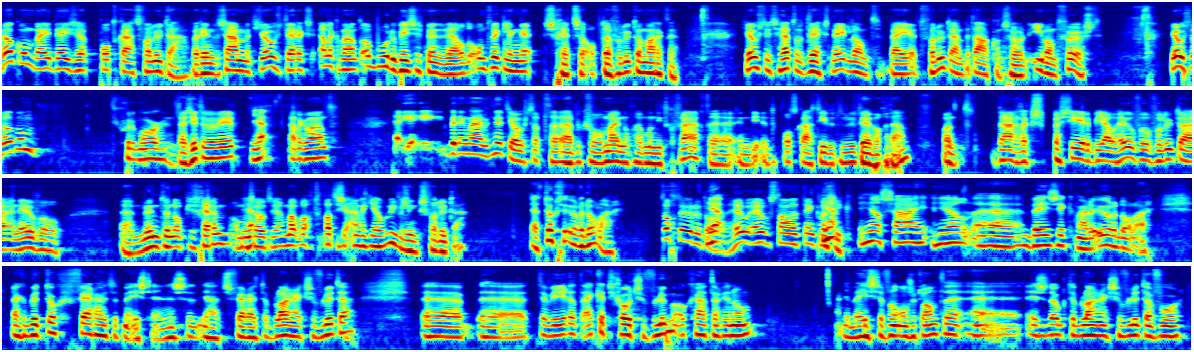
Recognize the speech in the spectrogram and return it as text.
Welkom bij deze podcast Valuta, waarin we samen met Joost Derks elke maand op boerenbusiness.nl de ontwikkelingen schetsen op de valutamarkten. Joost is Head of Dex Nederland bij het valuta- en betaalconcern Iwan First. Joost, welkom. Goedemorgen. Daar zitten we weer, Ja. elke maand. Ik, ben eigenlijk net, Joost, dat eh, heb ik volgens mij nog helemaal niet gevraagd eh, in, die, in de podcast die we tot nu toe hebben gedaan. Want dagelijks passeren bij jou heel veel valuta en heel veel eh, munten op je scherm, om het Ja. zo te zeggen. Maar wat, wat is eigenlijk jouw lievelingsvaluta? Ja, toch de euro-dollar. Toch de euro-dollar. Ja. Heel, heel standaard en klassiek. Ja, heel saai, heel eh, basic, maar de euro-dollar. Daar gebeurt toch veruit het meeste. Dus, eh, ja, het is veruit de belangrijkste valuta eh, eh, ter wereld. Eigenlijk het grootste volume ook gaat daarin om. De meeste van onze klanten is het ook de belangrijkste valuta voor.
